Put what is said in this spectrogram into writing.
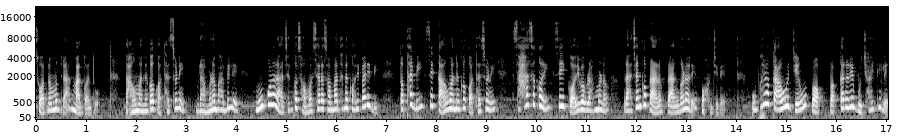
ସ୍ୱର୍ଣ୍ଣ ମୁଦ୍ରା ମାଗନ୍ତୁ। କାହୁମାନଙ୍କ କଥା ଶୁଣି ବ୍ରାହ୍ମଣ ଭାବିଲେ ମୁଁ କ'ଣ ରାଜାଙ୍କ ସମସ୍ୟାର ସମାଧାନ କରିପାରିବି? ତଥାପି ସେ କାଉମାନଙ୍କ କଥା ଶୁଣି ସାହସ କରି ସେହି ଗରିବ ବ୍ରାହ୍ମଣ ରାଜାଙ୍କ ପ୍ରାଙ୍ଗଣରେ ପହଞ୍ଚିଲେ। ଉଭୟ କାଉ ଯେଉଁ ପ୍ରକାରରେ ବୁଝାଇଥିଲେ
